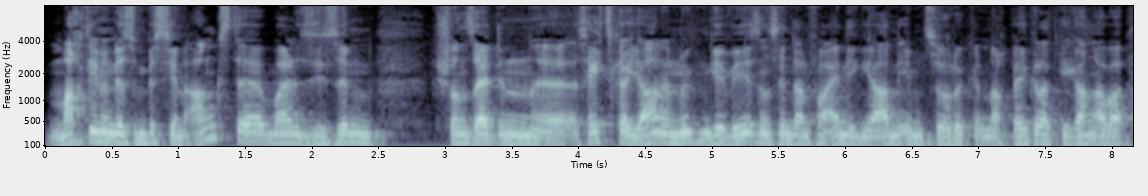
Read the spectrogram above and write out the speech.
Macht Ihnen das ein bisschen Angst, äh, weil Sie sind schon seit den äh, 60er Jahren in München gewesen, sind dann vor einigen Jahren eben zurück nach Belgrad gegangen, aber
